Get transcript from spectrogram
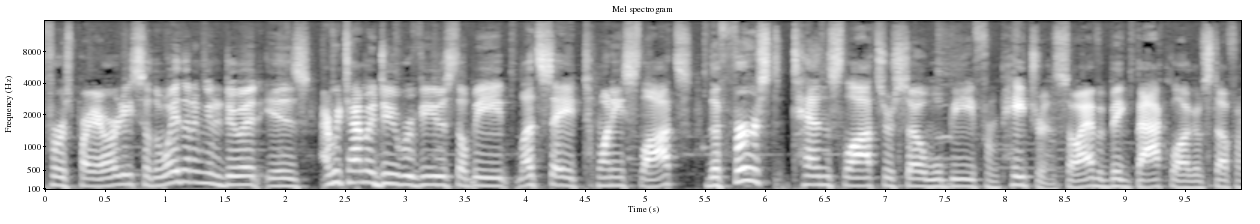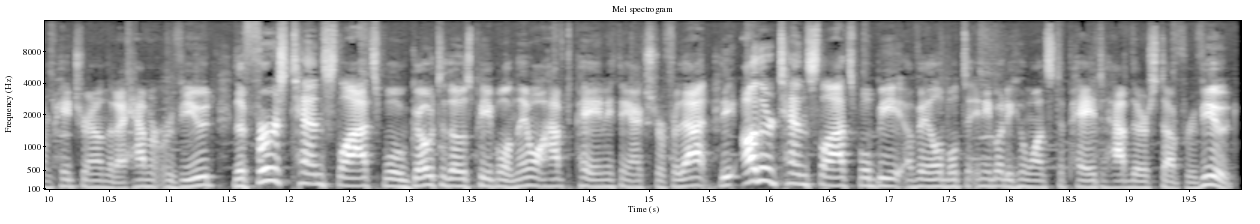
first priority. So the way that I'm going to do it is every time I do reviews, there'll be, let's say, 20 slots. The first 10 slots or so will be from patrons. So I have a big backlog of stuff on Patreon that I haven't reviewed. The first 10 slots will go to those people and they won't have to pay anything extra for that. The other 10 slots will be available to anybody who wants to pay to have their stuff reviewed.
